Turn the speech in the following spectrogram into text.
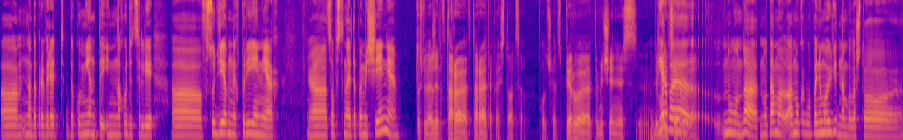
э, надо проверять документы и не находится ли э, в судебных прениях, э, собственно, это помещение. То есть, подожди, это вторая, вторая такая ситуация получается. Первое помещение Первое, ну да, ну там оно как бы по нему и видно было, что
